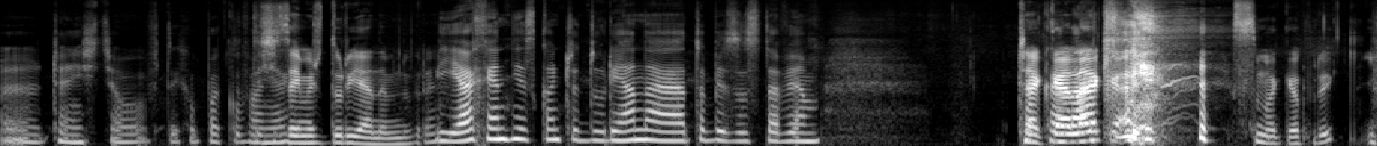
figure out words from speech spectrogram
e, częścią w tych Ty się opakowaniach. zajmiesz durianem, dobra? Ja chętnie skończę duriana, a tobie zostawiam Czakalaka. Smak Afryki.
